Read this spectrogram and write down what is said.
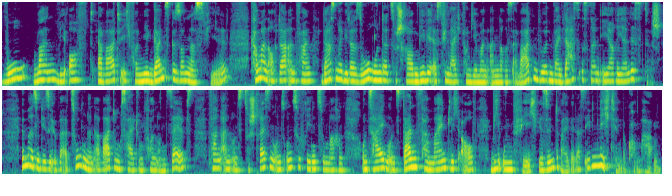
wo, wann, wie oft erwarte ich von mir ganz besonders viel, kann man auch da anfangen, das mal wieder so runterzuschrauben, wie wir es vielleicht von jemand anderes erwarten würden, weil das ist dann eher realistisch immer so diese übererzogenen Erwartungshaltung von uns selbst fangen an, uns zu stressen, uns unzufrieden zu machen und zeigen uns dann vermeintlich auf, wie unfähig wir sind, weil wir das eben nicht hinbekommen haben.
